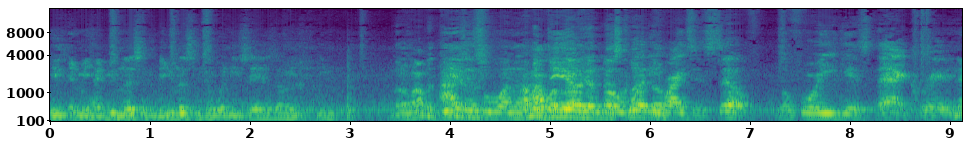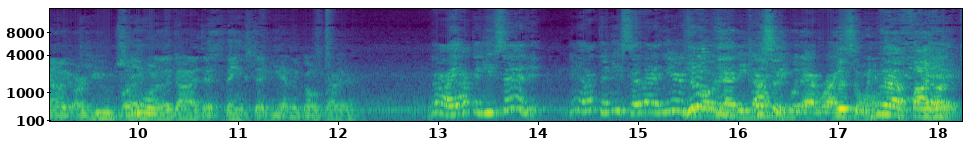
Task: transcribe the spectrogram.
He, I mean, have you listened? Do you listen to what he says though? He, he, no, I'm a I just want to. I'm I a would DM love to him know this what clip, he though. writes himself before he gets that credit. Now, are you? So But- you one of the guys that thinks that he has a ghostwriter? No, I think he said it. Yeah, I think he said that years You ago don't think- that he got listen, people that write. listen, when you have Yeah. 500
